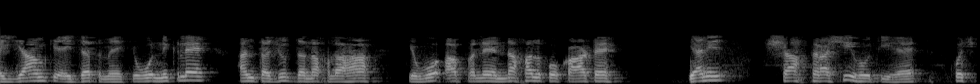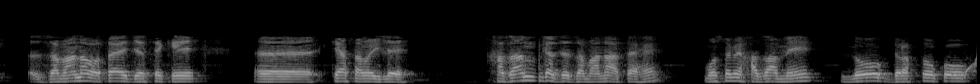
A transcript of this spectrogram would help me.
ایام کے عدت میں کہ وہ نکلے ان تجد کہ وہ اپنے نخل کو کاٹے۔ یعنی شاخ تراشی ہوتی ہے۔ کچھ زمانہ ہوتا ہے جیسے کہ کیا سمجھ لے، خزان کا جو زمانہ آتا ہے، موسم خزاں میں لوگ درختوں کو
